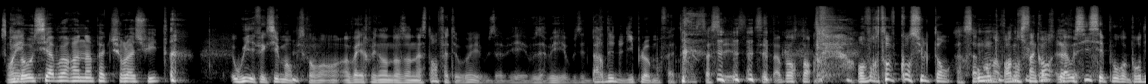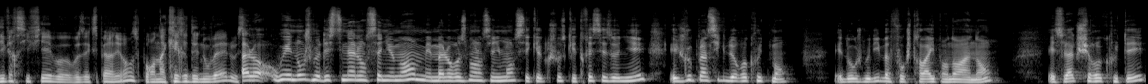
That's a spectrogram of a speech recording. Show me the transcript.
Ce qui oui. va aussi avoir un impact sur la suite. Oui, effectivement, puisqu'on va y revenir dans un instant. En fait, oui, vous avez, vous avez, vous êtes bardé de diplômes, en fait. Ça, c'est important. On vous retrouve consultant. Alors ça, pendant, pendant cinq ans. Là aussi, c'est pour, pour diversifier vos, vos, expériences, pour en acquérir des nouvelles aussi. Alors, oui et non, je me destinais à l'enseignement, mais malheureusement, l'enseignement, c'est quelque chose qui est très saisonnier et je joue plein cycle de recrutement. Et donc, je me dis, bah, faut que je travaille pendant un an. Et c'est là que je suis recruté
